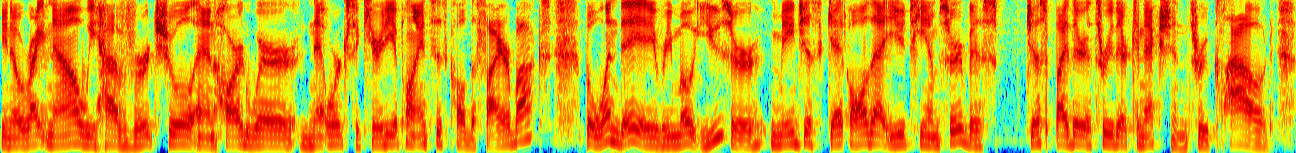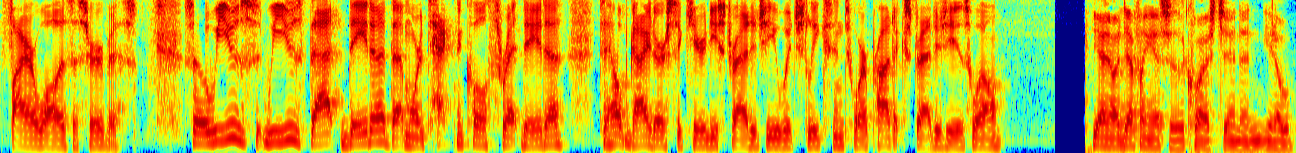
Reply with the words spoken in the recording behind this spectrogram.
you know, right now we have virtual and hardware network security appliances called the Firebox, but one day a remote user may just get all that UTM service just by their through their connection through cloud firewall as a service. So we use we use that data, that more technical threat data, to help guide our security strategy, which leaks into our product strategy as well. Yeah, no, it definitely answers the question, and you know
